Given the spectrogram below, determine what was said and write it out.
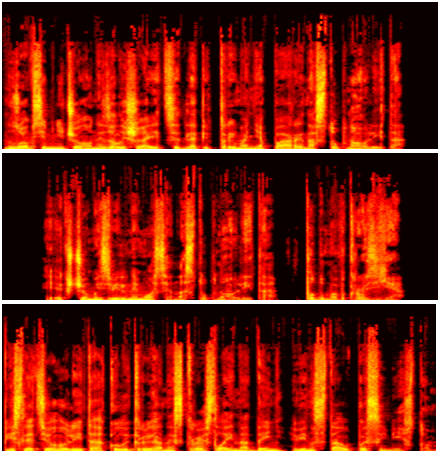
Зовсім нічого не залишається для підтримання пари наступного літа. Якщо ми звільнимося наступного літа, подумав Кроз'є. Після цього літа, коли крига не скресла й на день, він став песимістом.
